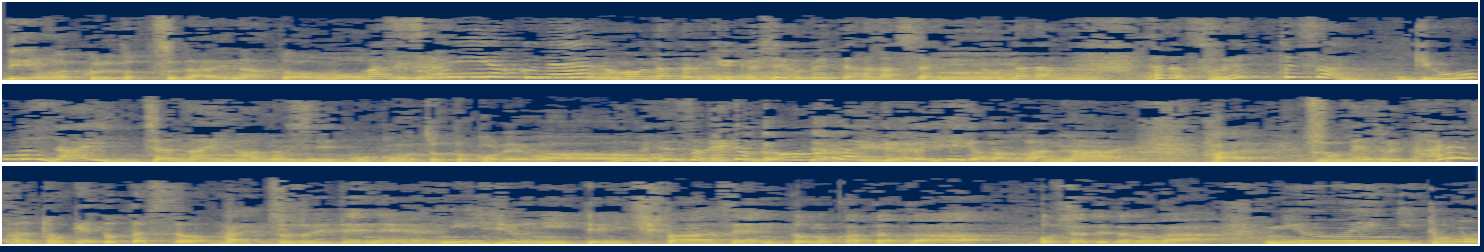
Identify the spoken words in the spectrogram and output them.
電話来ると辛いなとは思うまあ、けど、最悪ね。もうだったら救急車呼べって話だけどうん。ただただそれってさ業務ないんじゃないの私うん。僕もちょっとこれはごめんそれが業務外っていうか意味が分かんない。はい。ごめんそれ誰その統計取った人？はい、続いてね22.1%の方がおっしゃってたのが入院に伴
